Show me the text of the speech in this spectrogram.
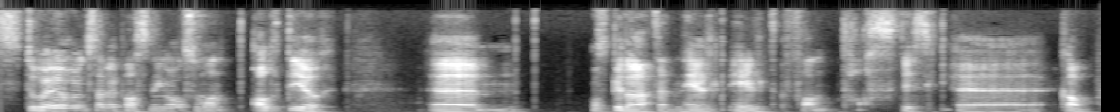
strør rundt seg med pasninger, som han alltid gjør. Um, og spiller rett og slett en helt, helt fantastisk eh, kamp.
